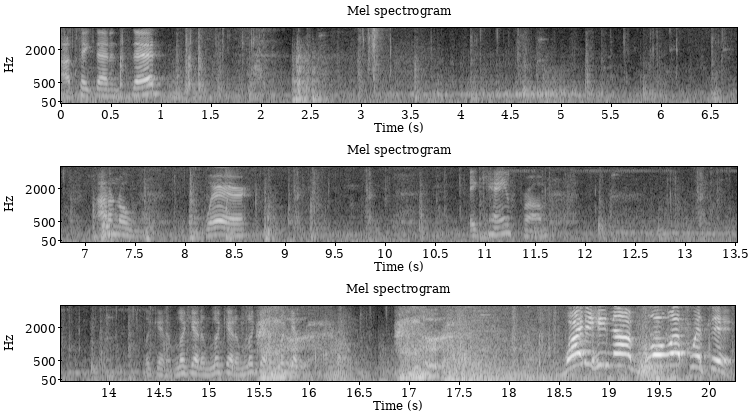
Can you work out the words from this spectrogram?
I'll take that instead. Look at him, look at him, look at him, look at him, look at him. Why did he not blow up with it?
